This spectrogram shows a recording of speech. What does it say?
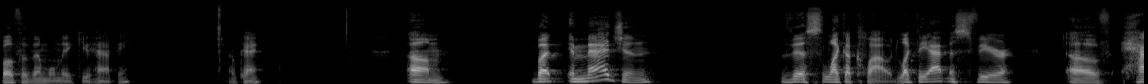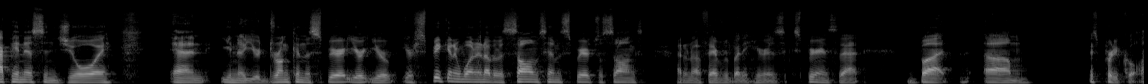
Both of them will make you happy. Okay? Um, but imagine this like a cloud, like the atmosphere of happiness and joy. And you know, you're drunk in the spirit, you're, you're, you're speaking to one another with psalms, hymns, spiritual songs. I don't know if everybody here has experienced that, but um, it's pretty cool.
